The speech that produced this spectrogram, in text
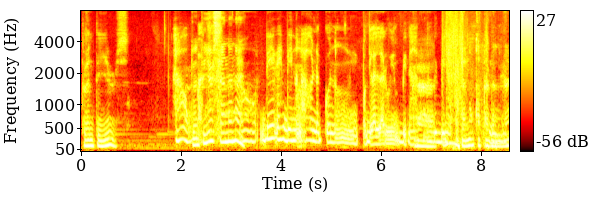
20 years. Ah, 20 years ka na na Oh, hindi, hindi na nga ako nagko ng paglalaro yung binata. Grabe, Nagbibinata. ganun katagal na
